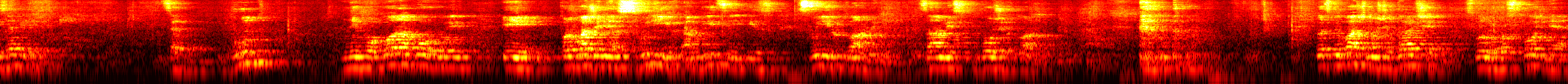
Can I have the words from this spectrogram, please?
Ізраїлю. непокора Богові і провадження своїх амбіцій і своїх планів замість Божих планів. Ось ми бачимо, що далі слово Господнє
